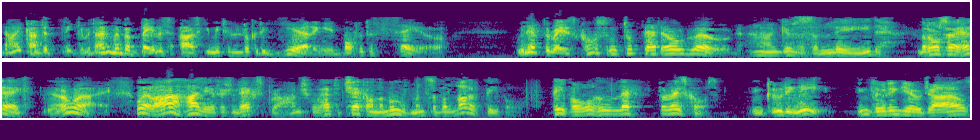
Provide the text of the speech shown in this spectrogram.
Now, I come to think of it, I remember Bayliss asking me to look at a yearling he'd bought at a sale. We left the racecourse and took that old road. Oh, it gives us a lead, but also a headache. Now, why? Well, our highly efficient X branch will have to check on the movements of a lot of people. People who left the racecourse. Including me. Including you, Giles.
